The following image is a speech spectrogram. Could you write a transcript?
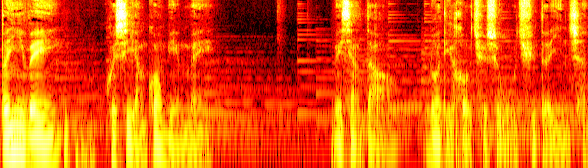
本以为。会是阳光明媚，没想到落地后却是无趣的阴沉。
